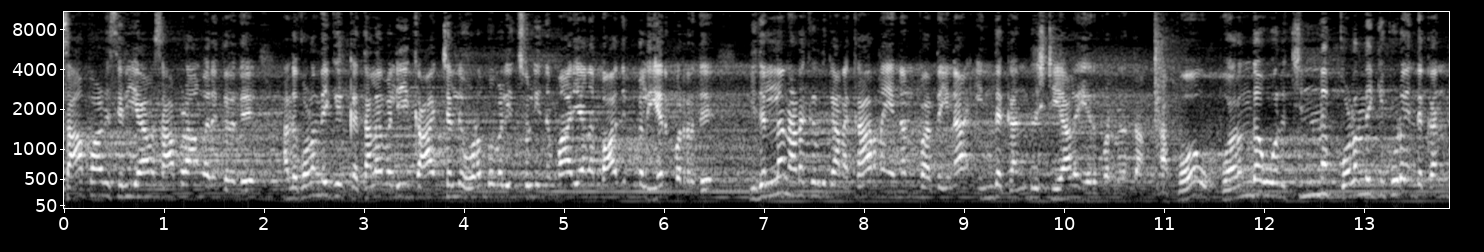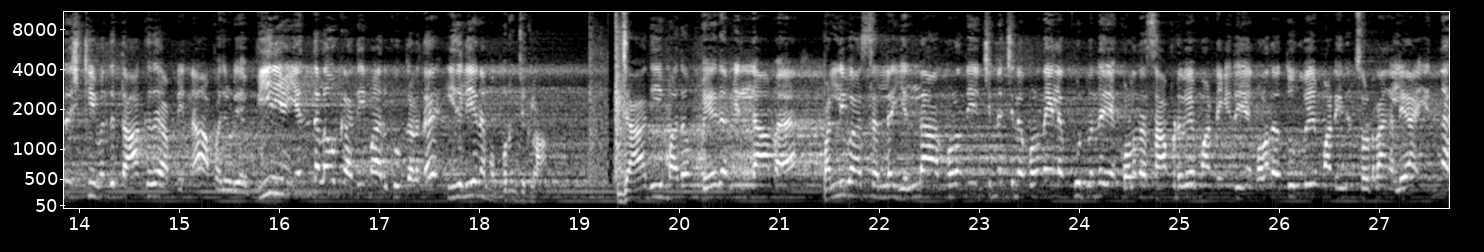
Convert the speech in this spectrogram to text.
சாப்பாடு சரியாம சாப்பிடாம இருக்கிறது அந்த குழந்தைக்கு க- தலைவலி காய்ச்சல் உடம்பு வலின்னு சொல்லி இந்த மாதிரியான பாதிப்புகள் ஏற்படுறது இதெல்லாம் நடக்கிறதுக்கான காரணம் என்னன்னு பார்த்தீங்கன்னா இந்த கந்திருஷ்டியால ஏற்படுறது தான் அப்போ பிறந்த ஒரு சின்ன குழந்தைக்கு கூட இந்த கந்திருஷ்டி வந்து தாக்குது அப்படின்னா அப்ப அதோடைய வீரியம் எந்த அளவுக்கு அதிகமா இருக்குங்கிறத இதுலயே நம்ம புரிஞ்சுக்கலாம். ஜாதி மதம் பேதம் இல்லாம பள்ளிவாசல்ல எல்லா குழந்தையும் சின்ன சின்ன குழந்தைங்கள கூட்டு வந்து என் குழந்தை சாப்பிடவே மாட்டேங்குது என் குழந்தை தூங்கவே மாட்டேங்குதுன்னு சொல்றாங்க இல்லையா? என்ன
